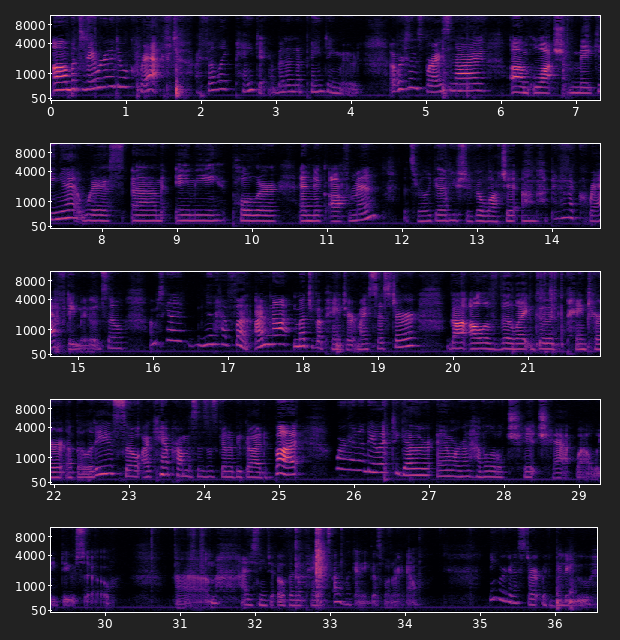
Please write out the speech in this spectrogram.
um, but today we're gonna do a craft. Felt like painting. I've been in a painting mood. Ever since Bryce and I um, watched Making It with um, Amy Poehler and Nick Offerman. It's really good. You should go watch it. Um, I've been in a crafty mood, so I'm just gonna, gonna have fun. I'm not much of a painter. My sister got all of the like good painter abilities, so I can't promise this is gonna be good, but we're gonna do it together and we're gonna have a little chit chat while we do so. Um, I just need to open the paints. I don't think I need this one right now. I think we're gonna start with blue.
